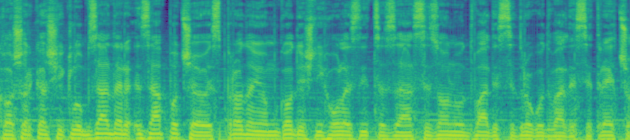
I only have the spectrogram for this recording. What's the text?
Košarkaški klub Zadar započeo je s prodajom godišnjih ulaznica za sezonu 22-23.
